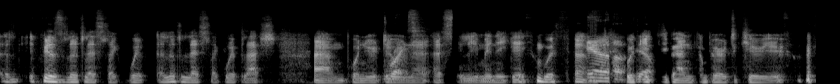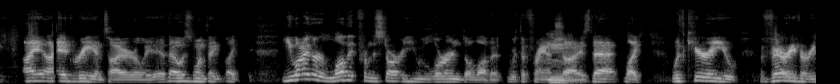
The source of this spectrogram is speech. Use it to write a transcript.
It feels a little less like whip, a little less like whiplash, um when you're doing Right. a, a silly mini game with um, Yeah, with yeah. Ichiban compared to Kiryu. I, I agree entirely. That was one thing. Like, you either love it it from the start, or you learn to love it with the franchise. That like with Kiryu, very very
